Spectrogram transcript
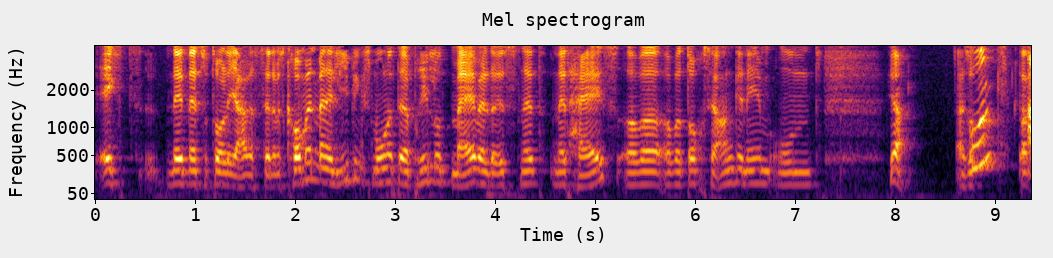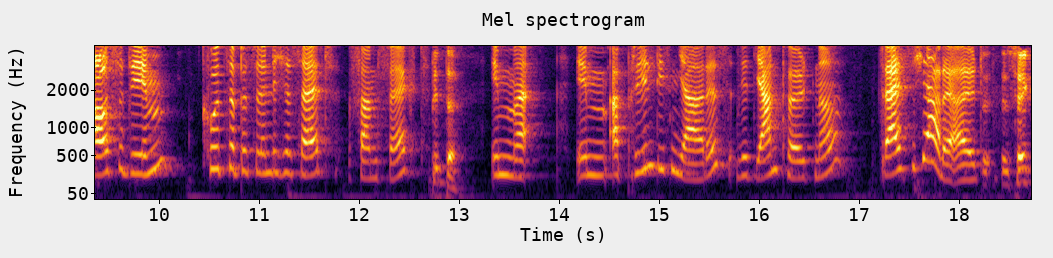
echt nicht, nicht so tolle Jahreszeit. Aber es kommen meine Lieblingsmonate April und Mai, weil da ist es nicht, nicht heiß, aber, aber doch sehr angenehm und ja. Also, und außerdem, kurzer persönlicher Side-Fun Fact. Bitte. Im, Im April diesen Jahres wird Jan Pöltner 30 Jahre alt. Se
